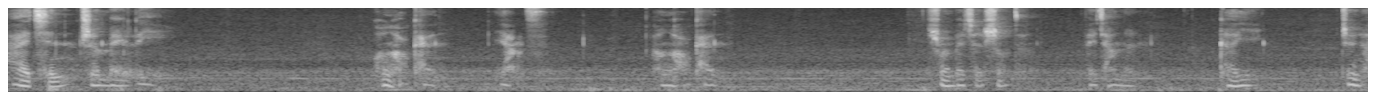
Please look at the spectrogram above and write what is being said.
爱情真美丽。很好看，样子很好看，双倍承受着，非常能可以均衡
